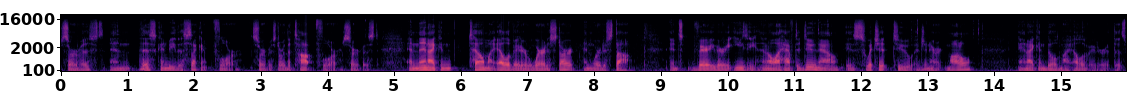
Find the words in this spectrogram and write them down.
serviced and this can be the second floor serviced or the top floor serviced. And then I can tell my elevator where to start and where to stop. It's very, very easy. And all I have to do now is switch it to a generic model and I can build my elevator at, this,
